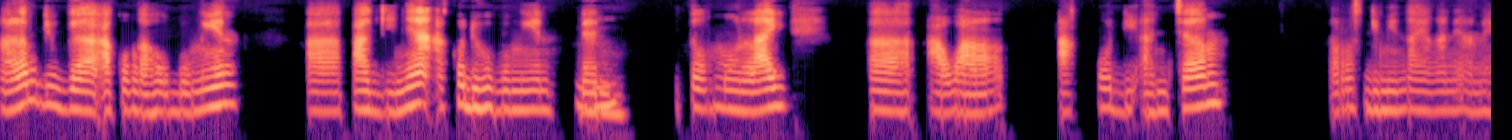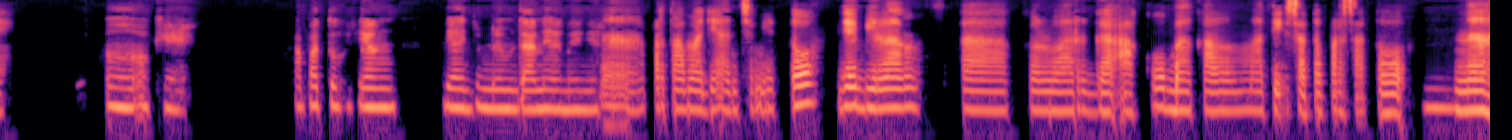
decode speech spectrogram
Malam juga aku nggak hubungin, eh, paginya aku dihubungin dan itu mulai eh, awal aku diancam terus diminta yang aneh-aneh. Oh, Oke. Apa tuh yang diancam dan minta aneh-anehnya? Nah, pertama diancam itu dia bilang eh, keluarga aku bakal mati satu persatu. Hmm. Nah,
